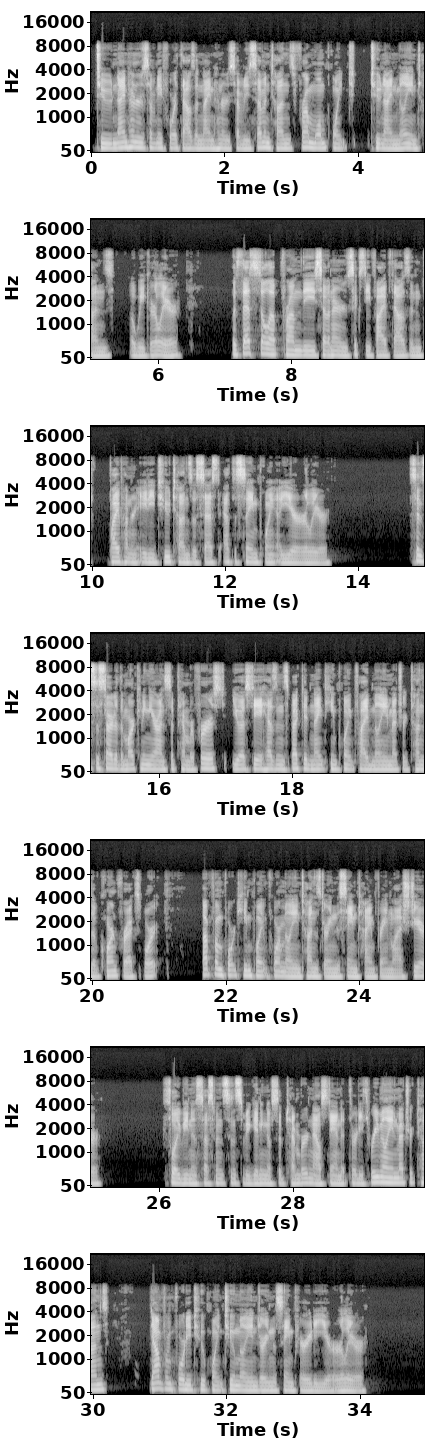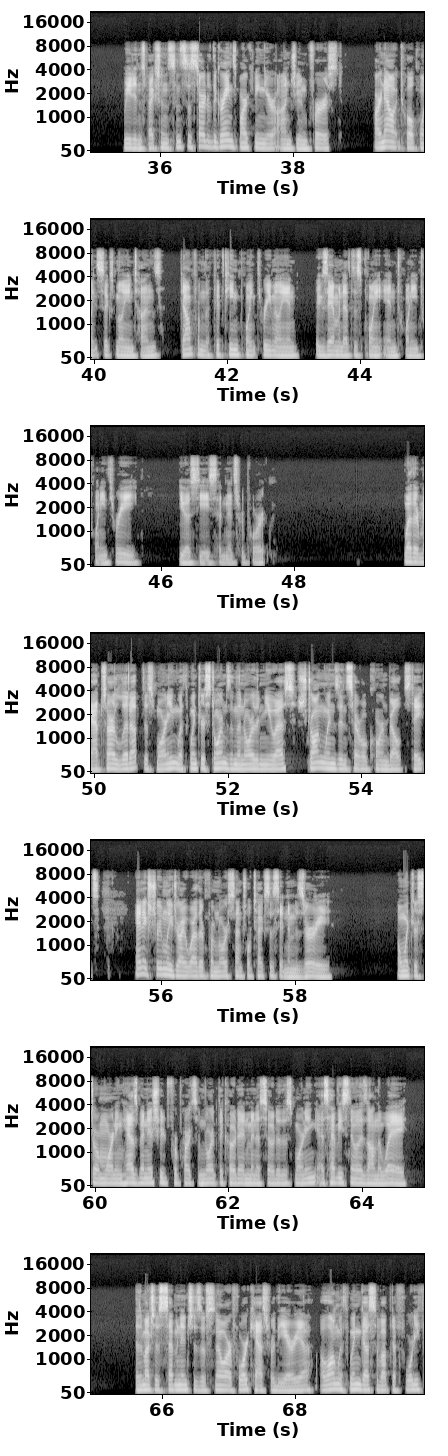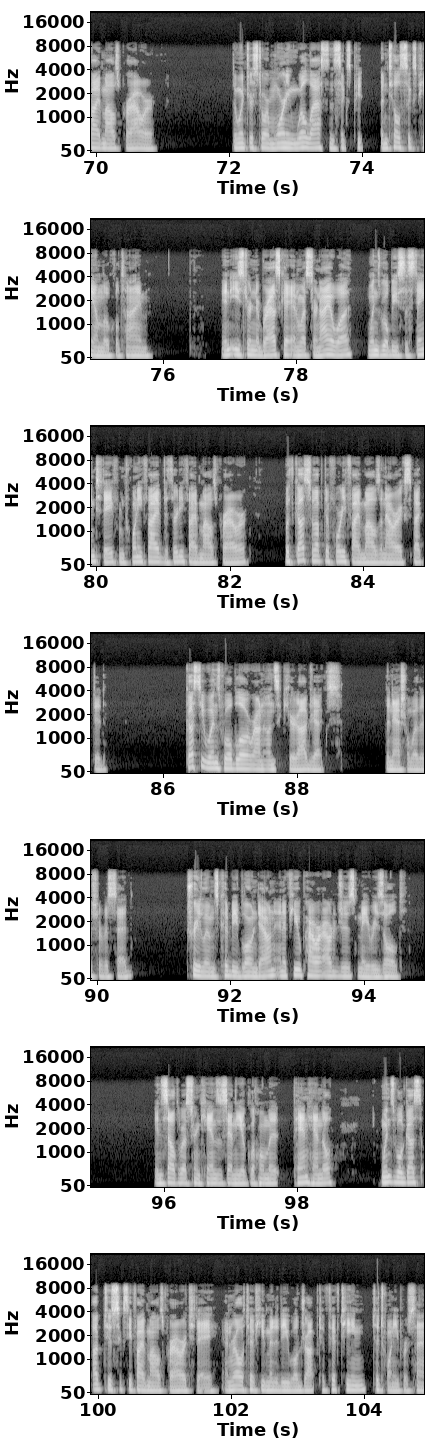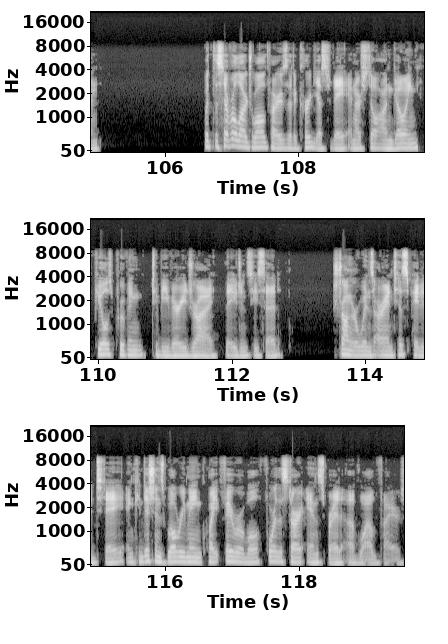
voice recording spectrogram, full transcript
to 974,977 tons from 1.29 million tons a week earlier, but that's still up from the 765,582 tons assessed at the same point a year earlier. Since the start of the marketing year on September 1st, USDA has inspected 19.5 million metric tons of corn for export, up from 14.4 million tons during the same time frame last year. Soybean assessments since the beginning of September now stand at 33 million metric tons, down from 42.2 million during the same period a year earlier. Wheat inspections since the start of the grains marketing year on June 1st are now at 12.6 million tons, down from the 15.3 million examined at this point in 2023, USDA said in its report. Weather maps are lit up this morning with winter storms in the northern U.S., strong winds in several Corn Belt states, and extremely dry weather from north central Texas into Missouri. A winter storm warning has been issued for parts of North Dakota and Minnesota this morning as heavy snow is on the way. As much as 7 inches of snow are forecast for the area, along with wind gusts of up to 45 miles per hour. The winter storm warning will last 6 p- until 6 p.m. local time. In eastern Nebraska and western Iowa, winds will be sustained today from 25 to 35 miles per hour, with gusts of up to 45 miles an hour expected. Gusty winds will blow around unsecured objects, the National Weather Service said. Tree limbs could be blown down, and a few power outages may result. In southwestern Kansas and the Oklahoma panhandle, Winds will gust up to 65 miles per hour today, and relative humidity will drop to 15 to 20 percent. With the several large wildfires that occurred yesterday and are still ongoing, fuel is proving to be very dry, the agency said. Stronger winds are anticipated today, and conditions will remain quite favorable for the start and spread of wildfires.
